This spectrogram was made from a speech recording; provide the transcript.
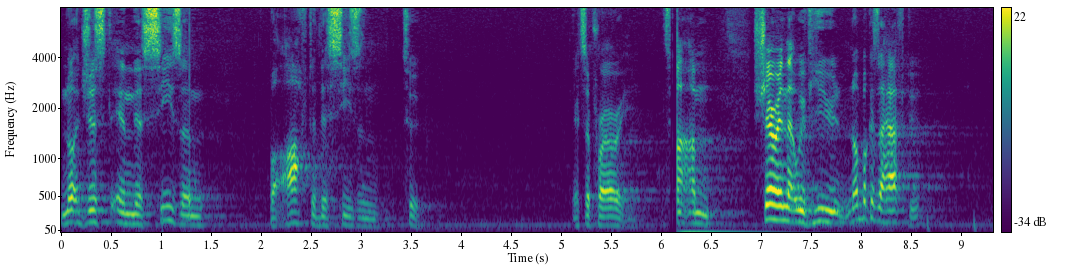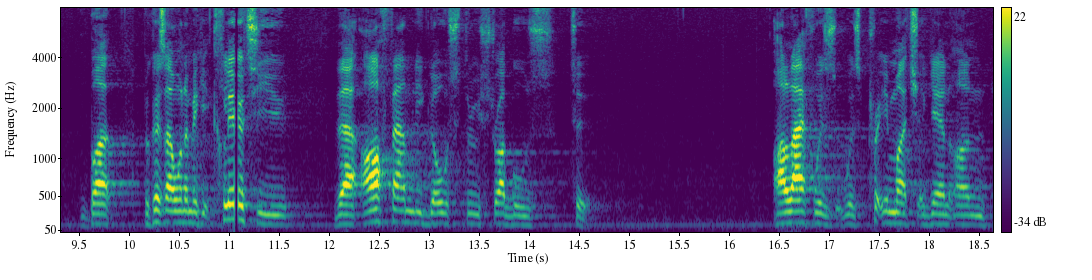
Not just in this season, but after this season too. It's a priority. So I'm sharing that with you, not because I have to, but because I want to make it clear to you that our family goes through struggles too. Our life was, was pretty much, again, on,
